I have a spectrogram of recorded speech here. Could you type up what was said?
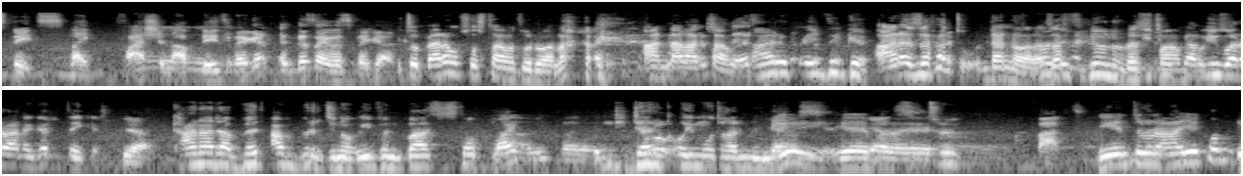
states, like fashion updates ነገር እንደዛ ይመስለኛል። ኢትዮጵያ ደግሞ ሶስት ዓመት ወደኋላ አንድ አራት ዓመት አረ ቆይ እንትን ግን አረ ዘፈን ቱ እንዳናወራ ዘፈን No, no, no. በስመ አብ ኢትዮጵያ የሚወራ ነገር ልጠይቅህ። Yeah. ካናዳ በጣም ብርድ ነው። ኢቨን ባስ ስቶፕ ላይ እንዲህ ደርቀው ይሞታሉ። Yes. የ- Yes. የ- Fact. ይህ እንትኑን አላየከውም እንዴ?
